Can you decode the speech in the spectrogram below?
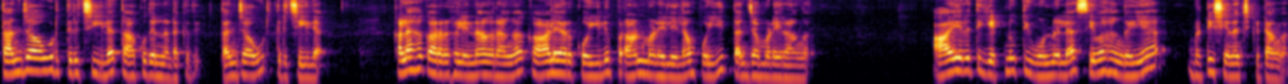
தஞ்சாவூர் திருச்சியில் தாக்குதல் நடக்குது. தஞ்சாவூர் திருச்சியில். கலகக்காரர்கள் என்ன ஆகுறாங்க காளையார் கோயில் பிரான்மலையிலாம் போய் தஞ்சமடைகிறாங்க ஆயிரத்தி எட்நூற்றி ஒன்றில் சிவகங்கையை பிரிட்டிஷ் இணைச்சிக்கிட்டாங்க.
